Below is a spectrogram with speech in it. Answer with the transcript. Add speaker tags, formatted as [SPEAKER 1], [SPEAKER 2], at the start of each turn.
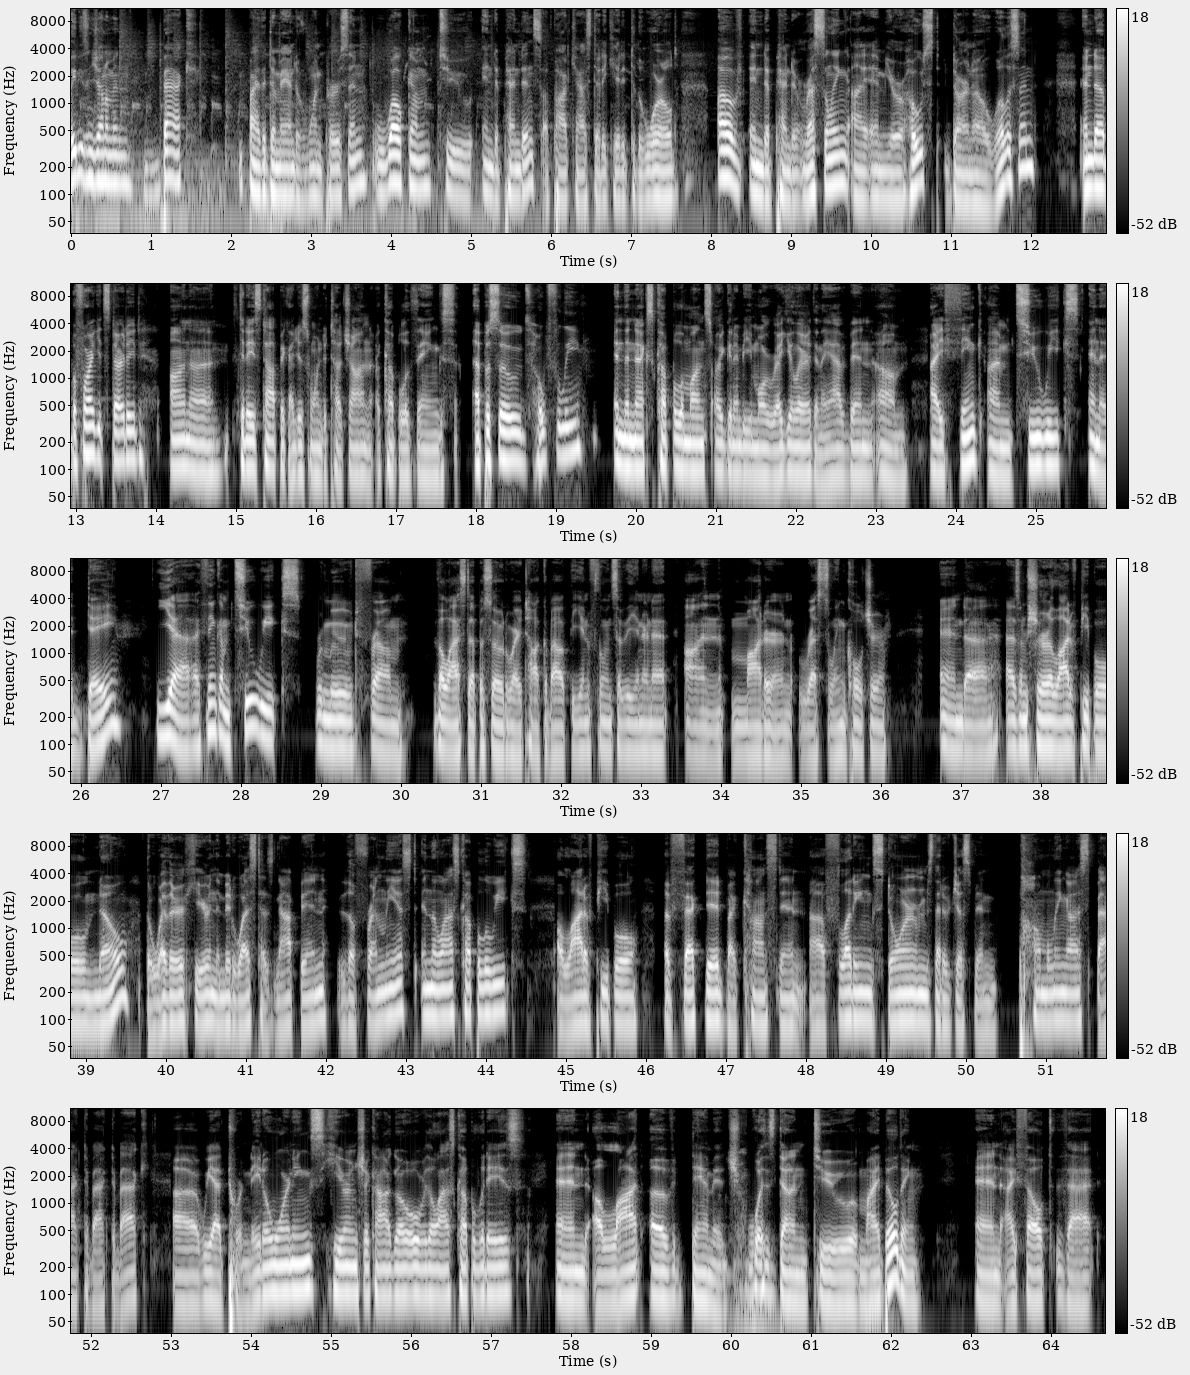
[SPEAKER 1] Ladies and gentlemen, back by the demand of one person, welcome to Independence, a podcast dedicated to the world of independent wrestling. I am your host, Darno Willison. And uh, before I get started on uh, today's topic, I just wanted to touch on a couple of things. Episodes, hopefully, in the next couple of months are going to be more regular than they have been. Um, I think I'm two weeks and a day. Yeah, I think I'm two weeks removed from the last episode where I talk about the influence of the internet on modern wrestling culture. And uh, as I'm sure a lot of people know, the weather here in the Midwest has not been the friendliest in the last couple of weeks. A lot of people affected by constant uh, flooding storms that have just been pummeling us back to back to back. Uh, we had tornado warnings here in Chicago over the last couple of days, and a lot of damage was done to my building. And I felt that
